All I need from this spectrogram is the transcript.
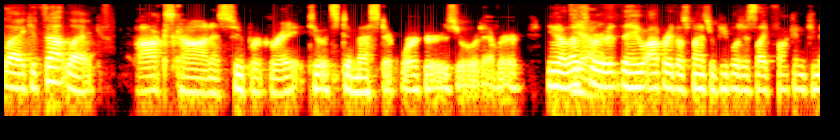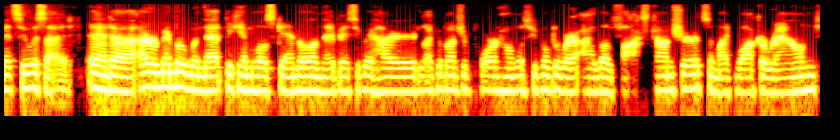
like it's not like Foxconn is super great to its domestic workers or whatever. You know, that's yeah. where they operate those plants where people just like fucking commit suicide. And uh, I remember when that became a whole scandal and they basically hired like a bunch of poor and homeless people to wear I love Foxconn shirts and like walk around,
